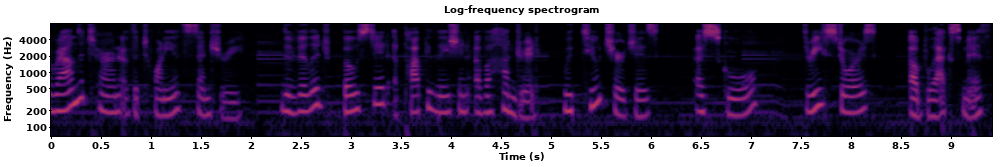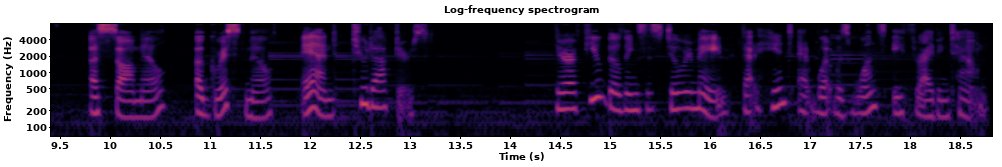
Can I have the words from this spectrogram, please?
Around the turn of the 20th century, the village boasted a population of 100 with two churches, a school, three stores, a blacksmith, a sawmill, a grist mill, and two doctors. There are a few buildings that still remain that hint at what was once a thriving town.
